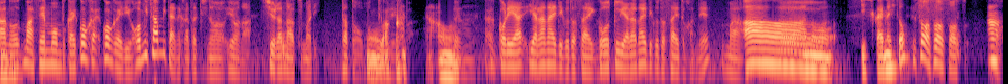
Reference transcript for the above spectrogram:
あの、まあ、専門部会、今回、今回でいう、尾身さんみたいな形のような修羅の集まりだと思ってくれれば。うんうんこれややらないでください、GoTo やらないでくださいとかね。まあ、ああ、あうんの、医師会の人？そうそうそうそう。あ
